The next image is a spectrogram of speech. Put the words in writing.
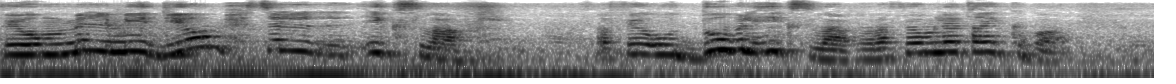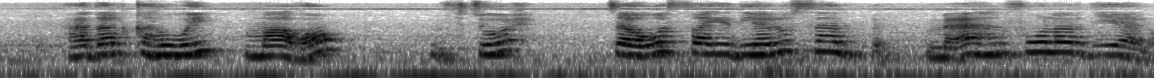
فيهم من ال medium حتى ال X large راه ال double X large راه فيهم les tailles كبار هذا القهوي marron مفتوح حتى هو الصايه ديالو simple معاه الفولار ديالو.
